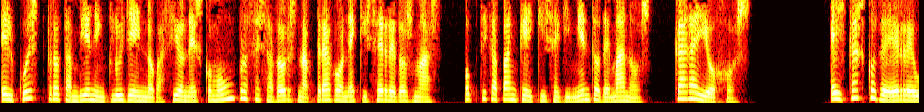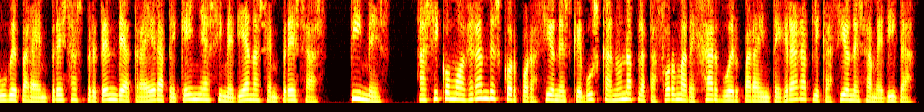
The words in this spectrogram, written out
el Quest Pro también incluye innovaciones como un procesador Snapdragon XR2, óptica pancake y seguimiento de manos, cara y ojos. El casco de RV para empresas pretende atraer a pequeñas y medianas empresas, pymes, así como a grandes corporaciones que buscan una plataforma de hardware para integrar aplicaciones a medida,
